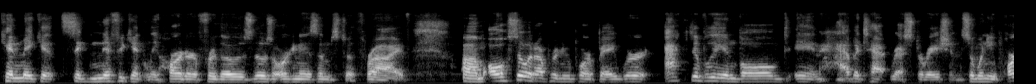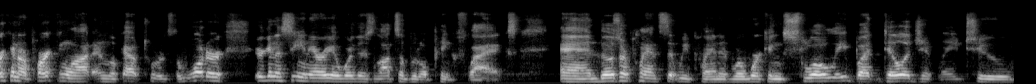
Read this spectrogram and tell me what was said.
can make it significantly harder for those those organisms to thrive. Um, also at Upper Newport Bay, we're actively involved in habitat restoration. So when you park in our parking lot and look out towards the water, you're going to see an area where there's lots of little pink flags. And those are plants that we planted. We're working slowly but diligently to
